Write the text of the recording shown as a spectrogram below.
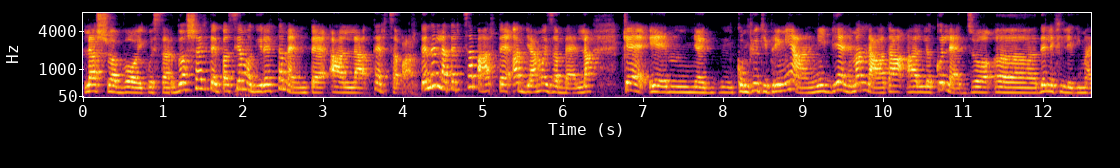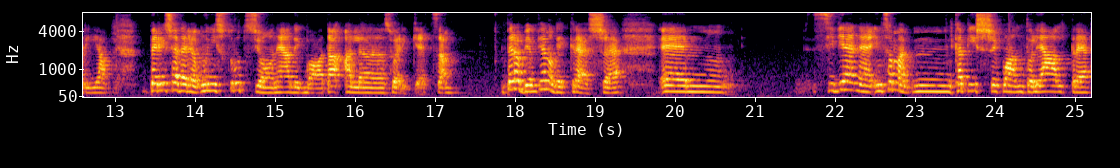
lascio a voi questa ardua scelta e passiamo direttamente alla terza parte. Nella terza parte abbiamo Isabella che ehm, compiuti i primi anni viene mandata al collegio eh, delle figlie di Maria per ricevere un'istruzione adeguata alla sua ricchezza. Però pian piano che cresce ehm, si viene, insomma, mh, mm, capisce quanto le altre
